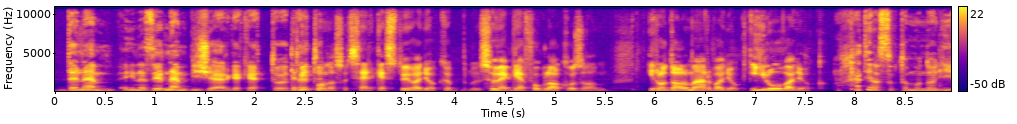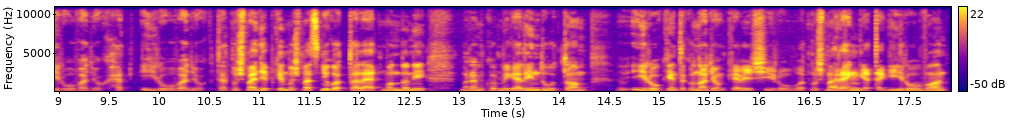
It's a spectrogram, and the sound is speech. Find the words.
de nem, én ezért nem bizsergek ettől. De Tehát, mit mondasz, hogy szerkesztő vagyok? Szöveggel foglalkozom? Irodalmár vagyok? Író vagyok? Hát én azt szoktam mondani, hogy író vagyok. Hát író vagyok. Tehát most már egyébként most már ezt nyugodtan lehet mondani, mert amikor még elindultam íróként, akkor nagyon kevés író volt. Most már rengeteg író van.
